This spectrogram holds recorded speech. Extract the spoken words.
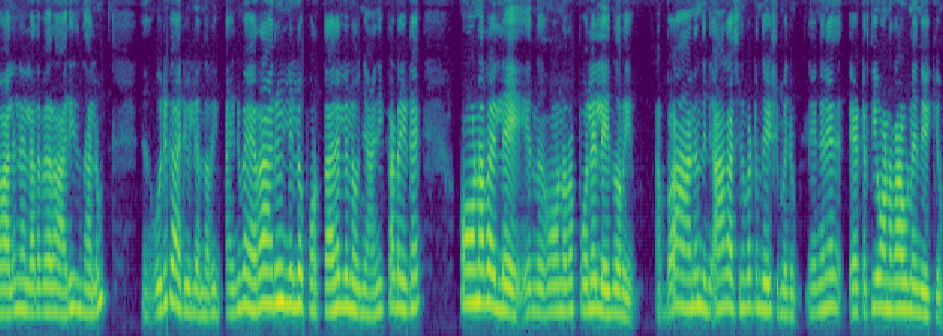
ബാലൻ അല്ലാതെ വേറെ ആരിരുന്നാലും ഒരു കാര്യമില്ല എന്നറിയും അതിന് വേറെ ആരും ഇല്ലല്ലോ പുറത്താരല്ലല്ലോ. ഞാൻ ഈ കടയുടെ ഓണറല്ലേ എന്ന് ഓണറെ പോലെ അല്ലേ എന്ന് പറയും. അപ്പോൾ ആനന്ദിന് ആകാശിന് പെട്ടെന്ന് ദേഷ്യം വരും. എങ്ങനെ ഏട്ടത്തി ഓണറാവണമെന്ന് ചോദിക്കും.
